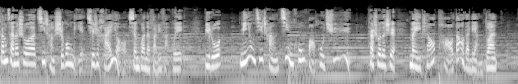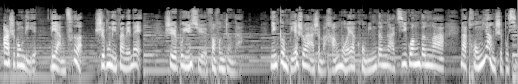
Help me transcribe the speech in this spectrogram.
刚才呢说机场十公里，其实还有相关的法律法规，比如民用机场净空保护区域，他说的是每条跑道的两端，二十公里两侧十公里范围内是不允许放风筝的。您更别说啊，什么航模呀、孔明灯啊、激光灯啊，那同样是不行。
